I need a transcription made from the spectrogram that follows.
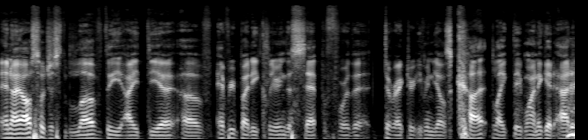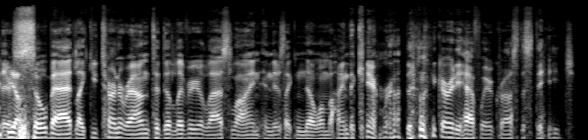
And I also just love the idea of everybody clearing the set before the director even yells cut. Like they want to get out of there Yeah. so bad. Like you turn around to deliver your last line and there's like no one behind the camera. They're like already halfway across the stage.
